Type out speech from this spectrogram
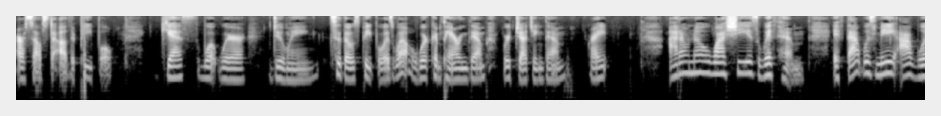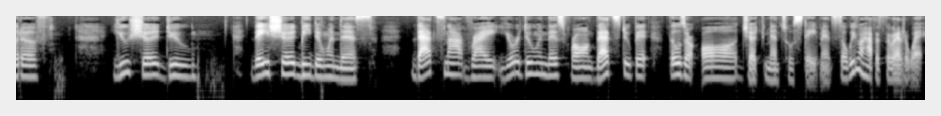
ourselves to other people, guess what we're doing to those people as well? We're comparing them, we're judging them, right? I don't know why she is with him. If that was me, I would have you should do, they should be doing this. That's not right. You're doing this wrong. That's stupid. Those are all judgmental statements. So we're going to have to throw that away.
